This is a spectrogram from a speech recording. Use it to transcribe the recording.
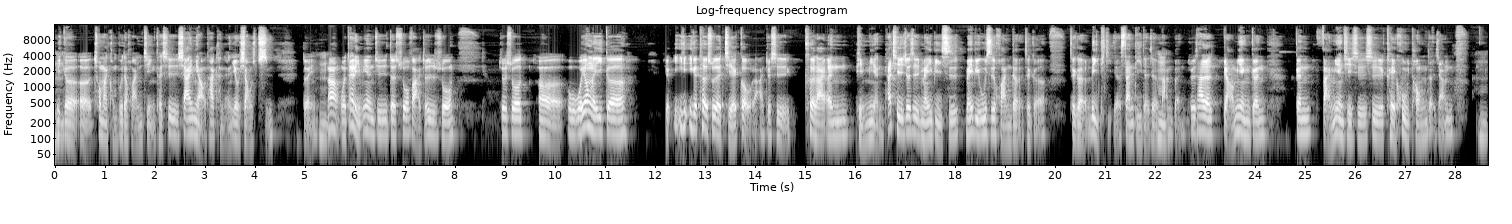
一个呃充满恐怖的环境，可是下一秒它可能又消失。对，那我在里面其实的说法就是说，就是说，呃，我我用了一个有一一个特殊的结构啦，就是克莱恩平面，它其实就是梅比斯梅比乌斯环的这个这个立体的三 D 的这个版本，就是它的表面跟。跟反面其实是可以互通的，这样。嗯，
